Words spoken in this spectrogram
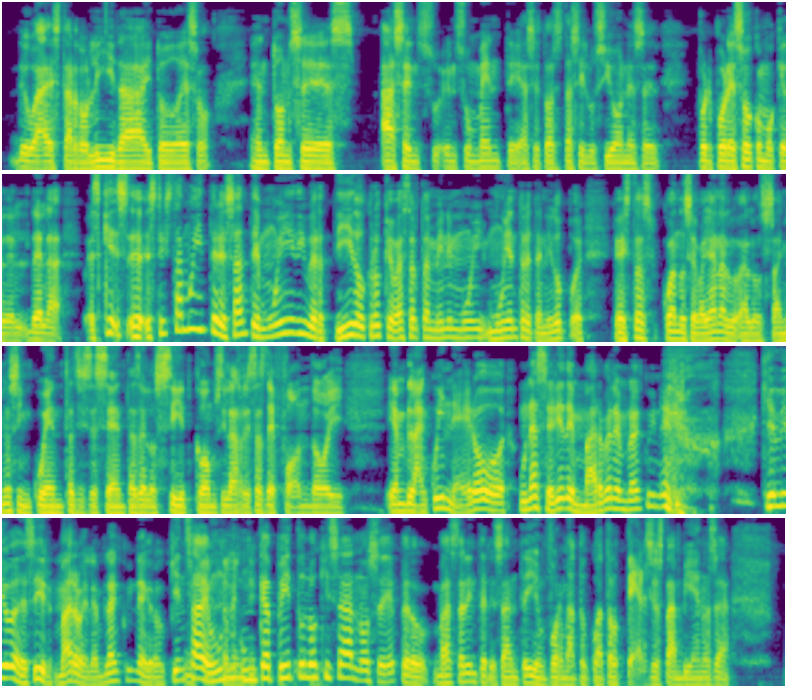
va a estar dolida y todo eso. Entonces hace en su, en su mente, hace todas estas ilusiones. Eh, por, por eso como que de, de la... Es que este está muy interesante, muy divertido. Creo que va a estar también muy, muy entretenido. Pues, estas cuando se vayan a, los años 50 y 60 de los sitcoms y las risas de fondo y, y en blanco y negro. Una serie de Marvel en blanco y negro. ¿Quién le iba a decir? Marvel en blanco y negro. ¿Quién sabe? Un, un, capítulo quizá, no sé, pero va a estar interesante y en formato cuatro tercios también. O sea,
